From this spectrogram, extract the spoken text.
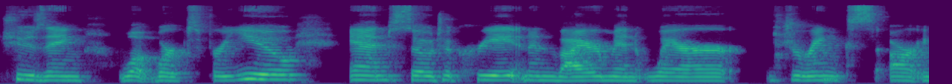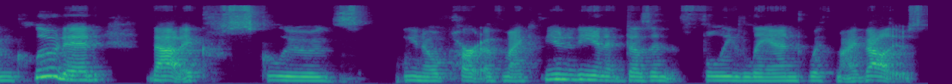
choosing what works for you. And so to create an environment where drinks are included, that excludes, you know, part of my community and it doesn't fully land with my values.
